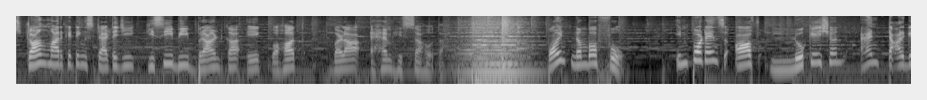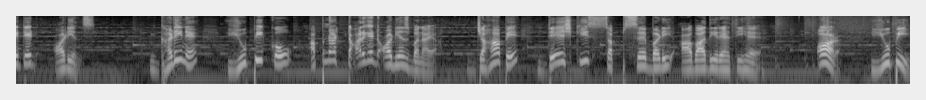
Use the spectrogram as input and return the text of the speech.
स्ट्रांग मार्केटिंग स्ट्रेटेजी किसी भी ब्रांड का एक बहुत बड़ा अहम हिस्सा होता है। Point number four importance of location and targeted audience Ghadi ने यूपी को अपना टारगेट ऑडियंस बनाया, जहाँ पे देश की सबसे बड़ी आबादी रहती है। और यूपी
